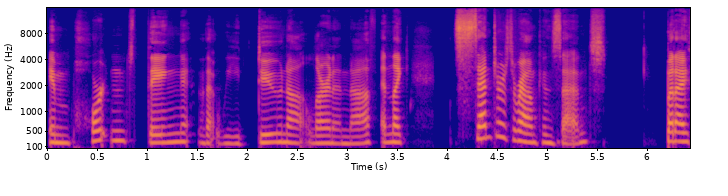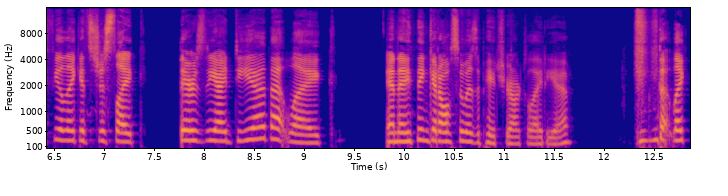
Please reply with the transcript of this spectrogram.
important thing that we do not learn enough and like centers around consent. But I feel like it's just like there's the idea that like and I think it also is a patriarchal idea that like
